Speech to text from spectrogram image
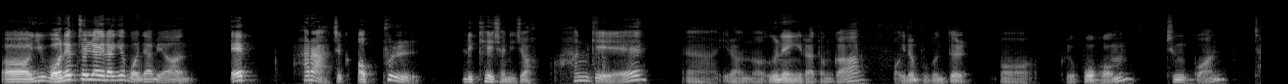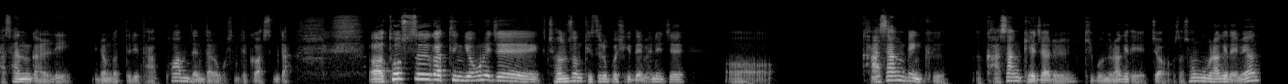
어, 이 원앱 전략이라는 게 뭐냐면 앱 하나, 즉 어플리케이션이죠. 한 개의 어, 이런 어, 은행이라던가 뭐 이런 부분들, 뭐 그리고 보험, 증권, 자산 관리 이런 것들이 다 포함된다고 보시면 될 것 같습니다. 어, 토스 같은 경우는 이제 전송 기술을 보시게 되면 이제 어, 가상뱅크, 가상 계좌를 기본으로 하게 되겠죠. 그래서 송금을 하게 되면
